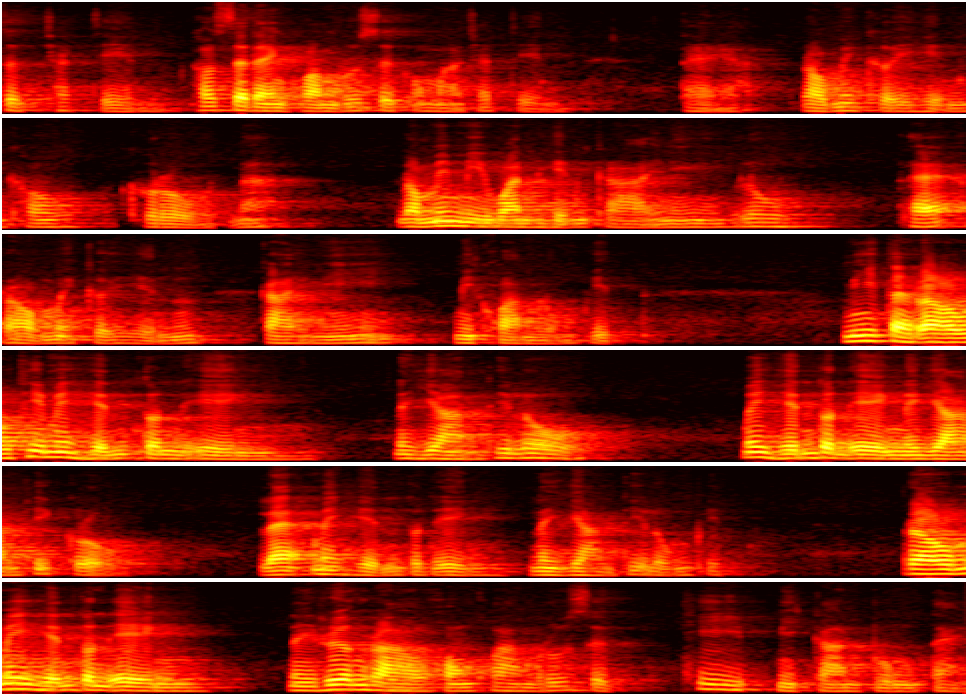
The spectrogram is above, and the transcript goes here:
สึกชัดเจน เขาแสดงความรู้สึกออกมาชัดเจน แต่เราไม่เคยเห็นเขาโกรธนะ เราไม่มีวันเห็นกายนี้โลภและเราไม่เคยเห็นกายนี้มีความหลงผิด มีแต่เราที่ไม่เห็นตนเองในยามที่โลภไม่เห็นตนเองในยามที่โกรธและไม่เห็นตนเองในยามที่หลงผิด เราไม่เห็นตนเองในเรื่องราวของความรู้สึกที่มีการปรุงแต่ง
